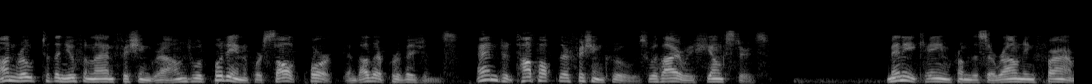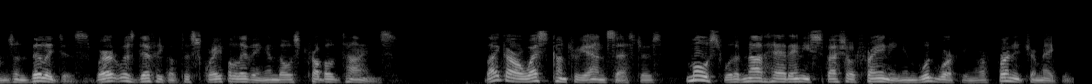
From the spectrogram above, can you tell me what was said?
en route to the Newfoundland fishing grounds would put in for salt pork and other provisions, and to top up their fishing crews with Irish youngsters. Many came from the surrounding farms and villages where it was difficult to scrape a living in those troubled times. Like our West Country ancestors, most would have not had any special training in woodworking or furniture making.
